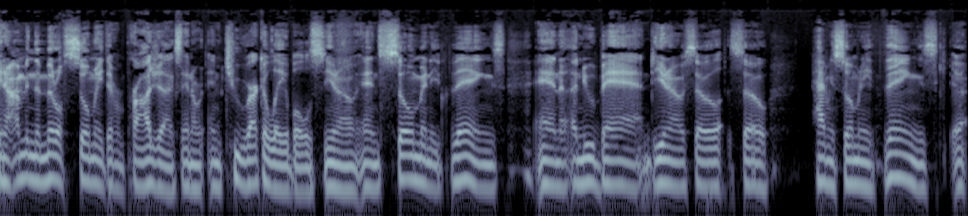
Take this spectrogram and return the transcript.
you know, I'm in the middle of so many different projects and and two record labels, you know, and so many things, and a new band, you know, so so having so many things, uh,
